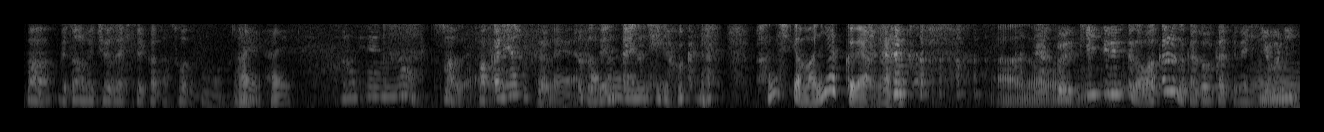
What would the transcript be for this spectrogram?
まあ、ベトナムに駐在してる方はそうだと思うので、はいはい。その辺の、まあ、分かりやすくちょ,、っと全体の市場から。話がマニアックだよね。あのこれ聞いてる人が分かるのかどうかってね非常に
